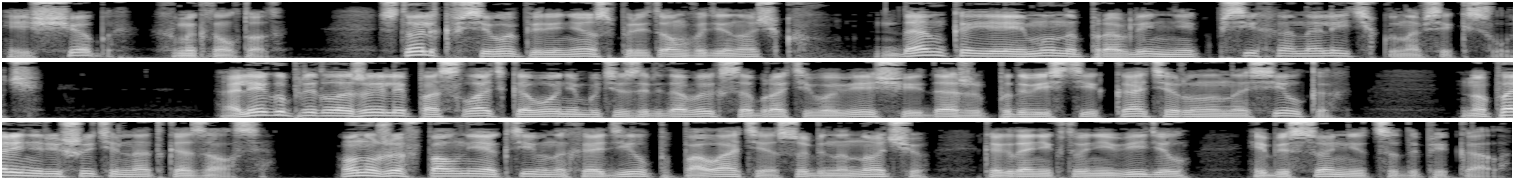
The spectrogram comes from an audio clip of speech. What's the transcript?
«Еще бы», — хмыкнул тот. «Столько всего перенес, притом в одиночку. Дам-ка я ему направление к психоаналитику на всякий случай. Олегу предложили послать кого-нибудь из рядовых, собрать его вещи и даже подвести катеру на носилках, но парень решительно отказался. Он уже вполне активно ходил по палате, особенно ночью, когда никто не видел, и бессонница допекала.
